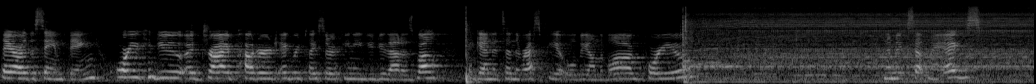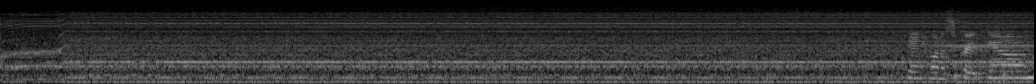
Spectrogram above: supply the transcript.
they are the same thing. Or you can do a dry powdered egg replacer if you need to do that as well. Again, it's in the recipe. It will be on the blog for you. I'm gonna mix up my eggs. You want to scrape down.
